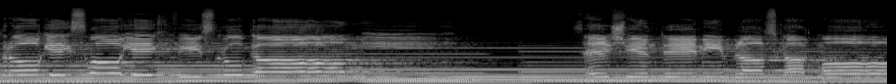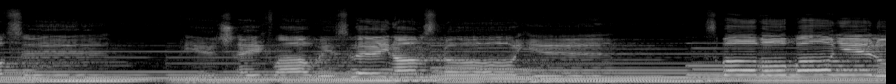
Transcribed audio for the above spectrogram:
drogiej swojej krwi strugami. Ze świętymi w blaskach mocy, wiecznej chwały zlej nam zdroje. Zbawo, Panie, lud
